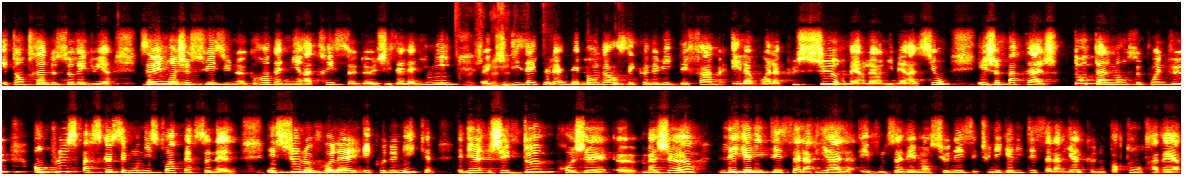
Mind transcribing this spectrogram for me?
est en train de se réduire. Vous savez, moi je suis une grande admiratrice de Gisèle Halimi euh, qui disait que l'indépendance économique des femmes est la voie la plus sûre vers leur libération et je partage totalement ce point de vue, en plus parce que c'est mon histoire personnelle. Et sur le volet économique, eh bien, j'ai deux projets euh, majeurs. L'égalité salariale, et vous avez mentionné, c'est une égalité salariale que nous portons au travers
